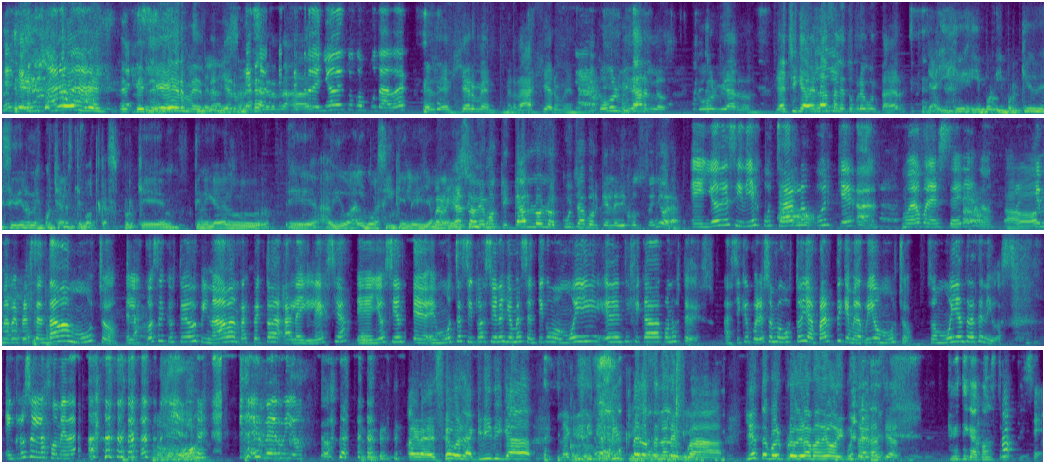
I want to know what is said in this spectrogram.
El El que de Germen, el Sí, Germen. Germen, que se verdad. dueñó de tu computador. El, el Germen, ¿verdad, Germen? ¿Cómo olvidarlo? ¿Cómo olvidarlo? Ya, chiqui, a ver, lánzale tu pregunta, a ver. Ya, ¿y, qué, y, por, ¿Y por qué decidieron escuchar este podcast? Porque tiene que haber eh, habido algo así que les llamó Bueno, ya sabemos que Carlos lo escucha porque le dijo su señora. Eh, yo decidí escucharlo porque, ah, Me voy a poner seria, ¿no? Ah. Porque me representaban mucho en las cosas que ustedes opinaban respecto a, a la iglesia. Eh, yo siento que en muchas situaciones yo me sentí como muy identificada con ustedes. Así que por eso me gustó y aparte que me río mucho. Son muy entretenidos. Incluso en la fomedad me río mucho. agradecemos la crítica, la crítica sin pelos en la lengua. Y este fue el programa de hoy. Muchas gracias. Crítica constructiva. Sí.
